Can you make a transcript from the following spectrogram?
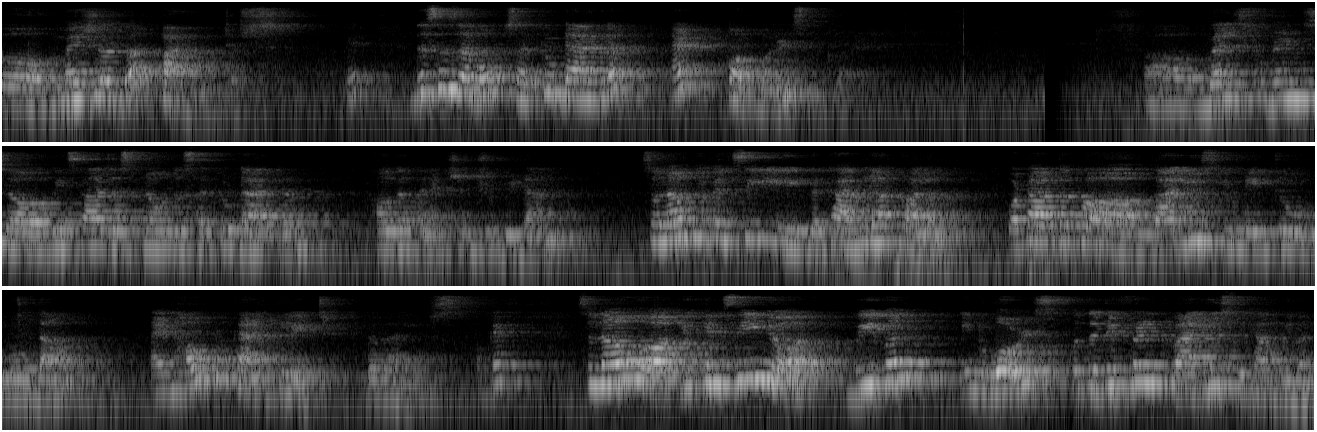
uh, measure the parameters. Okay. This is about circuit diagram and components required. Uh, well students, uh, we saw just now the circuit diagram, how the connection should be done. So now we will see the tabular column, what are the uh, values you need to note down and how to calculate the values. Okay. So now uh, you can see here V1 in volts with the different values we have given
